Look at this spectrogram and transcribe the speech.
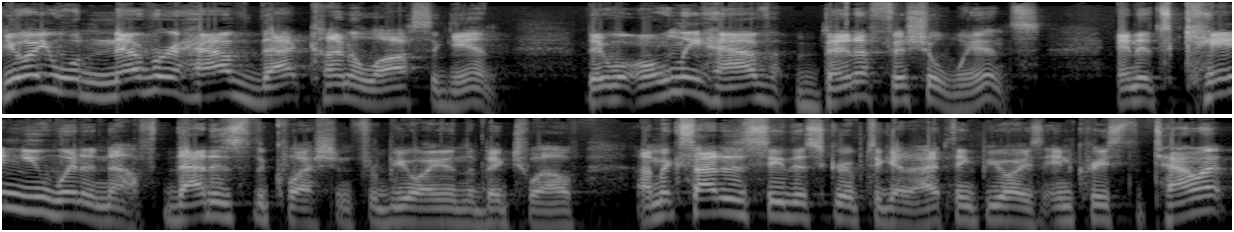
BYU will never have that kind of loss again. They will only have beneficial wins. And it's can you win enough? That is the question for BYU in the Big 12. I'm excited to see this group together. I think BYU has increased the talent.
